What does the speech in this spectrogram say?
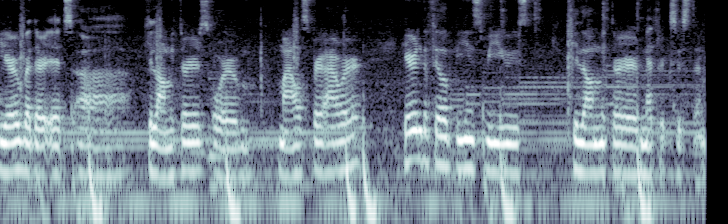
here whether it's uh, kilometers or miles per hour. Here in the Philippines we use kilometer metric system.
